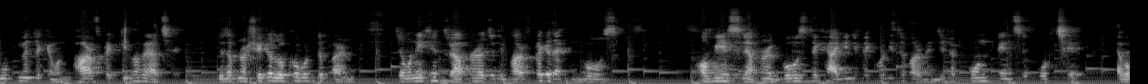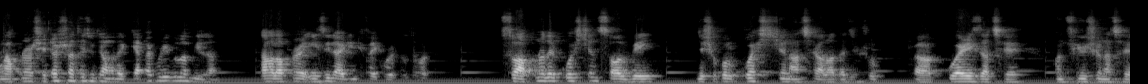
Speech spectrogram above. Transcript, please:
মুভমেন্টটা কেমন ভার্বটা কীভাবে আছে? যদি আপনারা সেটা লক্ষ্য করতে পারেন, যেমন এই ক্ষেত্রে আপনারা যদি ভার্বটাকে দেখেন গোজ অবভিয়াসলি আপনারা গোজ দেখে আইডেন্টিফাই করে দিতে পারবেন যেটা কোন টেন্সে পড়ছে এবং আপনারা সেটার সাথে যদি আমাদের ক্যাটাগরিগুলো মিলান, তাহলে আপনারা ইজিলি আইডেন্টিফাই করে ফেলতে পারবেন। সো আপনাদের কোয়েশ্চেন সলভেই যে সকল কোয়েশ্চেন আছে আলাদা, যে সকল কোয়ারিজ আছে কনফিউশন আছে,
